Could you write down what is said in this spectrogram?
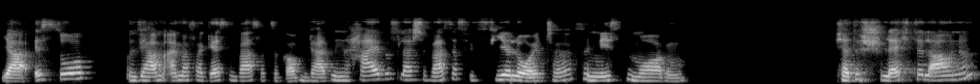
Ja, ist so. Und wir haben einmal vergessen, Wasser zu kaufen. Wir hatten eine halbe Flasche Wasser für vier Leute für den nächsten Morgen. Ich hatte schlechte Laune.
